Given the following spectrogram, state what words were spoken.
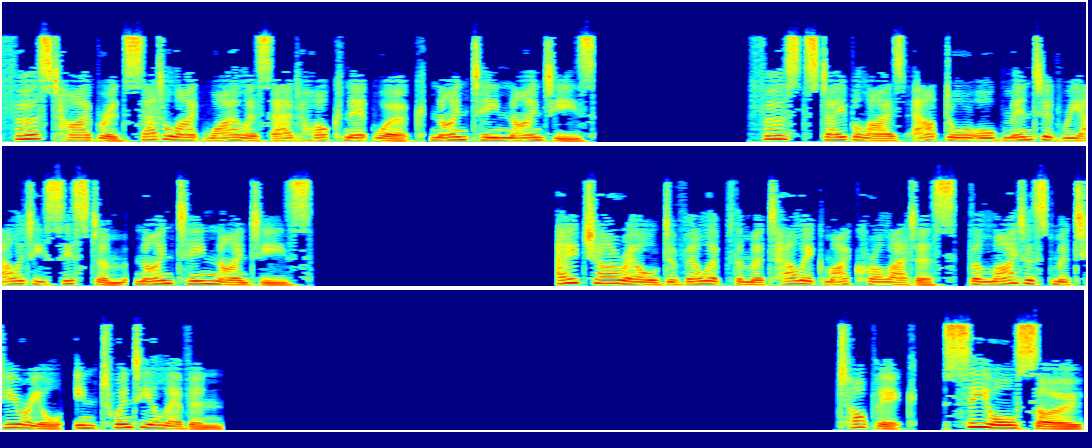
First hybrid satellite wireless ad hoc network 1990s. First stabilized outdoor augmented reality system 1990s. HRL developed the metallic microlattice, the lightest material, in 2011. Topic. See also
